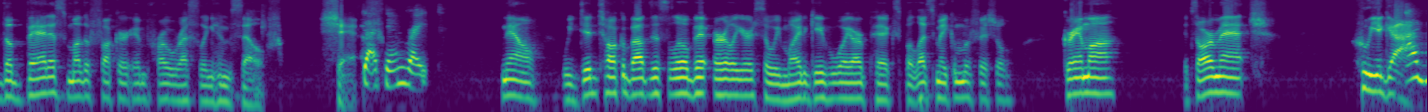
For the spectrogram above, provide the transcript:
the baddest motherfucker in pro wrestling himself, Shaft. Goddamn right. Now, we did talk about this a little bit earlier, so we might have gave away our picks, but let's make them official. Grandma, it's our match. Who you got? I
